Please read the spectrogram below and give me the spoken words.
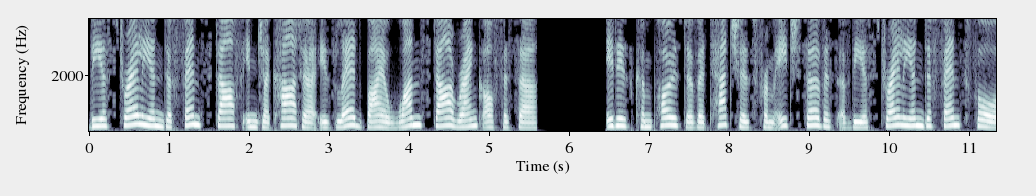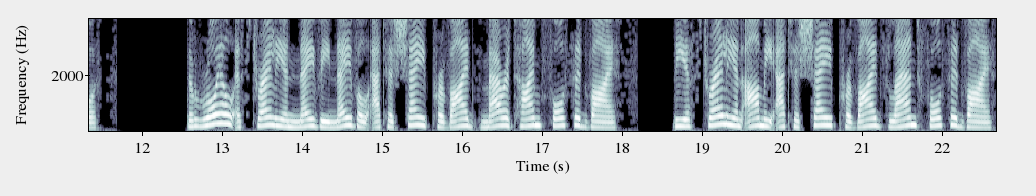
the Australian Defence Staff in Jakarta is led by a one-star rank officer. It is composed of attaches from each service of the Australian Defence Force. The Royal Australian Navy Naval Attaché provides maritime force advice. The Australian Army Attaché provides land force advice.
